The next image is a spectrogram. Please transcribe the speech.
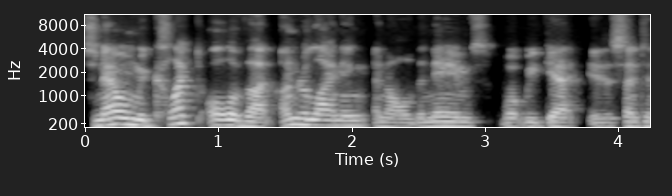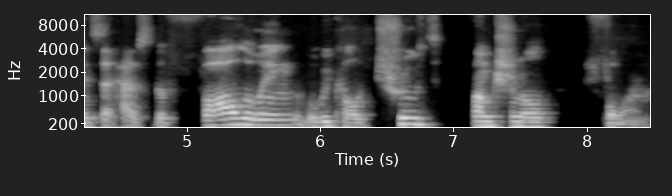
So now when we collect all of that underlining and all the names, what we get is a sentence that has the following, what we call truth functional form.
